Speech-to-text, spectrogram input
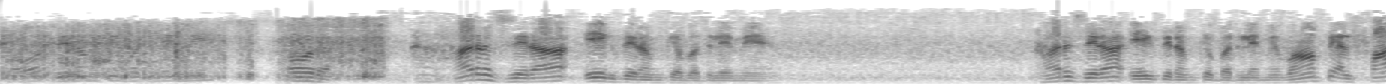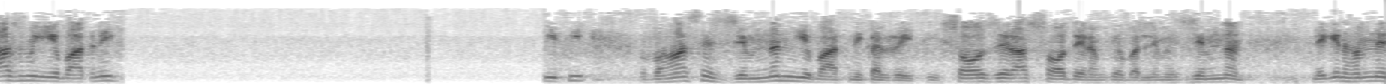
سو درم کے بدلے میں اور ہر زرا ایک درم کے بدلے میں ہے۔ ہر زرا ایک درم کے بدلے میں۔ وہاں پہ الفاظ میں یہ بات نہیں کی تھی، وہاں سے ضمن یہ بات نکل رہی تھی، سو زرا سو درم کے بدلے میں ضمن لیکن ہم نے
